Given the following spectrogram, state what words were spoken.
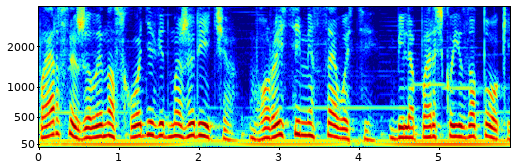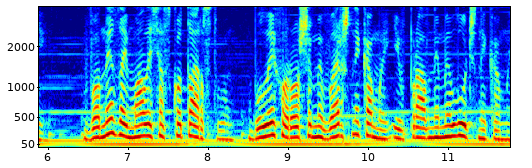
Перси жили на сході від Межиріччя, в гористій місцевості біля Перської затоки. Вони займалися скотарством, були хорошими вершниками і вправними лучниками.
